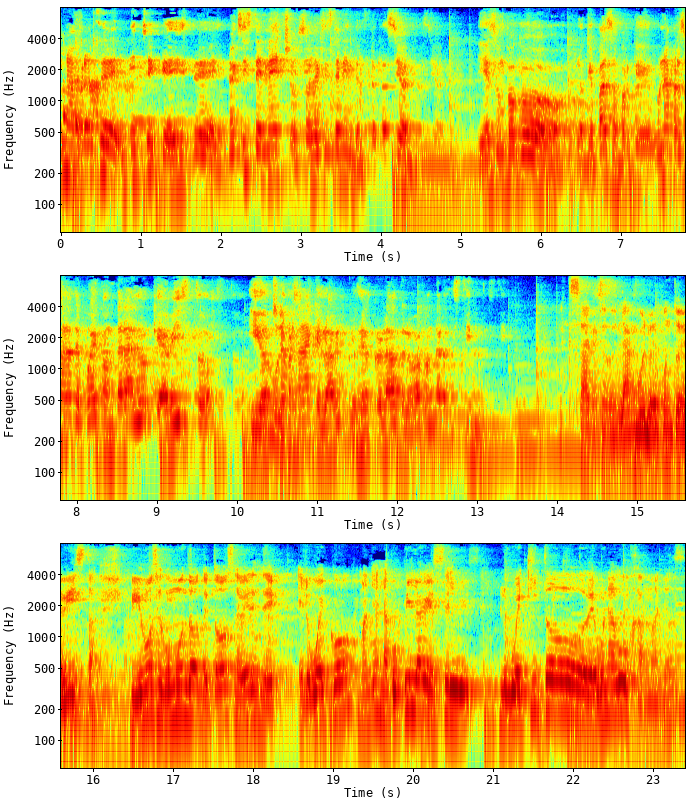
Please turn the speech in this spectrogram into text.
una, frase de Nietzsche que dice, no existen hechos, solo existen interpretaciones. Y es un poco lo que pasa, porque una persona te puede contar algo que ha visto y una persona que lo ha visto desde otro lado te lo va a contar distinto. Exacto, el ángulo, el punto de vista. Vivimos en un mundo donde todo se ve desde el hueco, mañana la pupila es el, huequito de una aguja, mañas.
